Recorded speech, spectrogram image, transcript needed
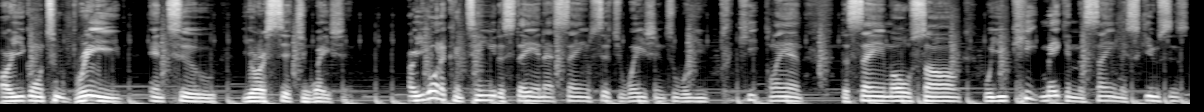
are you going to breathe into your situation? Are you going to continue to stay in that same situation to where you keep playing the same old song, where you keep making the same excuses,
